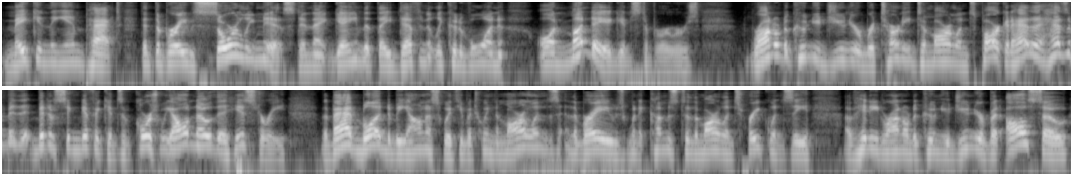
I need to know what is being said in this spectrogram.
making the impact that the Braves sorely missed in that game that they definitely could have won on Monday against the Brewers. Ronald Acuna Jr. returning to Marlins Park, it has a bit, bit of significance. Of course, we all know the history, the bad blood, to be honest with you, between the Marlins and the Braves when it comes to the Marlins' frequency of hitting Ronald Acuna Jr., but also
